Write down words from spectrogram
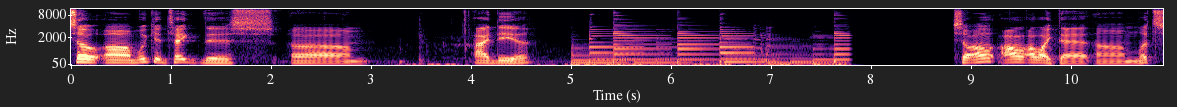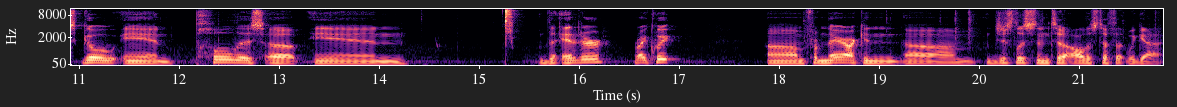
So um, we could take this um, idea. So I'll, I'll, I like that. Um, let's go and pull this up in the editor right quick. Um, from there, I can um, just listen to all the stuff that we got.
